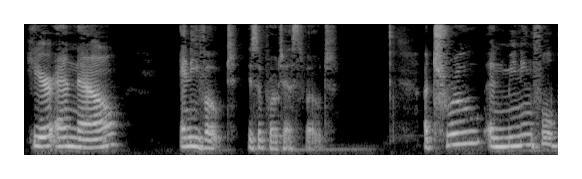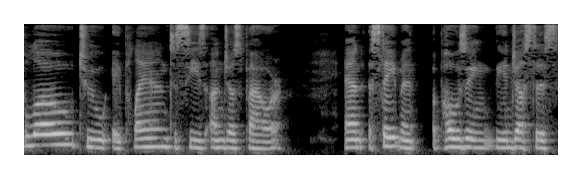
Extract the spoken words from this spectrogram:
here and now, any vote is a protest vote. A true and meaningful blow to a plan to seize unjust power, and a statement opposing the injustice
